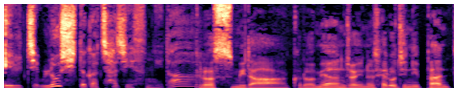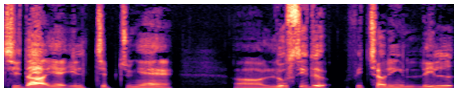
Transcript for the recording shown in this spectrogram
1집 루시드가 차지했습니다. 그렇습니다. 그러면 저희는 새로 진입한 지다의 1집 중에 어, 루시드 피처링 릴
